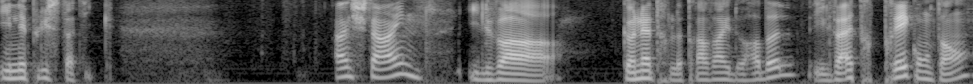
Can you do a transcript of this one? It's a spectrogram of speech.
Il n'est plus statique. Einstein, il va connaître le travail de Hubble, il va être très content,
